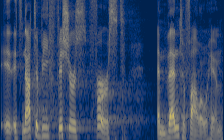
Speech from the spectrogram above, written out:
It's not to be fishers first and then to follow Him.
